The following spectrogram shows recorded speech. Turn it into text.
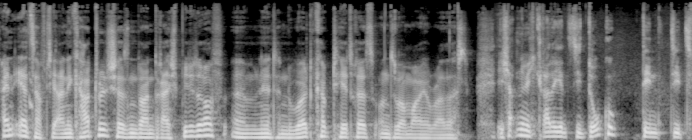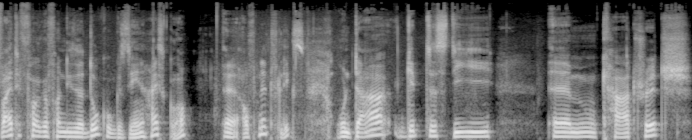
ein ernsthaft, ja, eine Cartridge, da sind waren drei Spiele drauf, ähm, Nintendo World Cup, Tetris und Super Mario Brothers. Ich habe nämlich gerade jetzt die Doku, den, die zweite Folge von dieser Doku gesehen, Highscore, äh, auf Netflix. Und da gibt es die ähm, Cartridge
